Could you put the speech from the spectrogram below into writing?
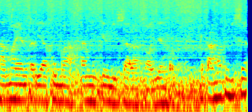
sama yang tadi aku makan mungkin bisa langsung aja. Yang per pertama tuh bisa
